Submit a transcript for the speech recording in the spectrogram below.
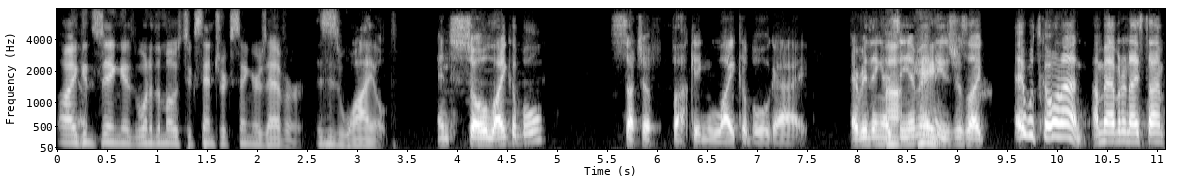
oh, I can sing as one of the most eccentric singers ever. This is wild. and so likable. Such a fucking likable guy. Everything I Uh, see him hey. in, he's just like, "Hey, what's going on? I'm having a nice time.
